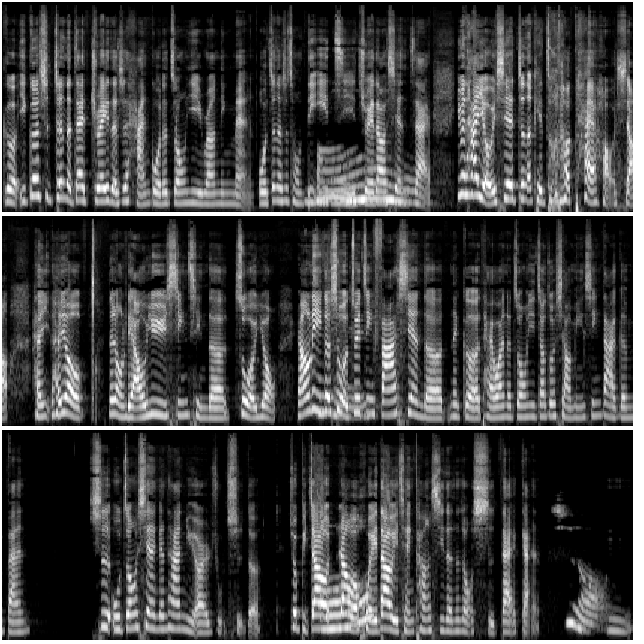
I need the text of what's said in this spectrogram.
个，一个是真的在追的是韩国的综艺《Running Man》，我真的是从第一集追到现在，因为它有一些真的可以做到太好笑，很很有那种疗愈心情的作用。然后另一个是我最近发现的那个台湾的综艺，叫做《小明星大跟班》，是吴宗宪跟他女儿主持的，就比较让我回到以前康熙的那种时代感。是哦，嗯，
